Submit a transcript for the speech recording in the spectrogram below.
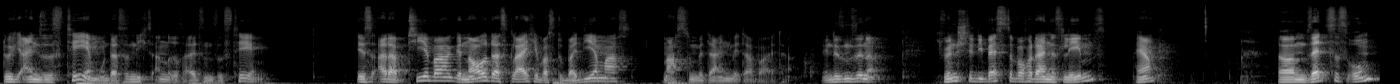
durch ein System, und das ist nichts anderes als ein System, ist adaptierbar. Genau das Gleiche, was du bei dir machst, machst du mit deinen Mitarbeitern. In diesem Sinne, ich wünsche dir die beste Woche deines Lebens. Ja? Ähm, setz es um.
